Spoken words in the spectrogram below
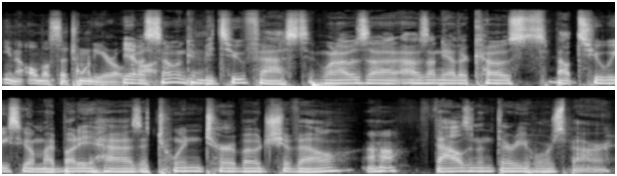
you know almost a 20 year old. Yeah, but someone can be too fast. When I was uh, I was on the other coast about two weeks ago, my buddy has a twin turbo Chevelle, Uh huh. thousand and thirty horsepower.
